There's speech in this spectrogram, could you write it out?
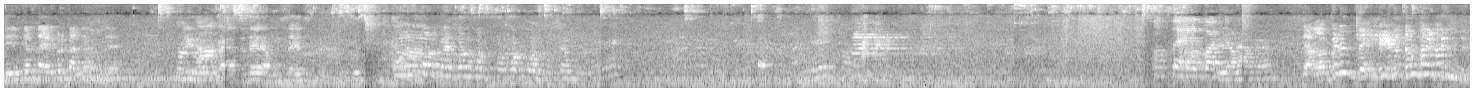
దీనికంటే అయిపోయి పెద్దది తెల్లబడింది పెట్టింది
